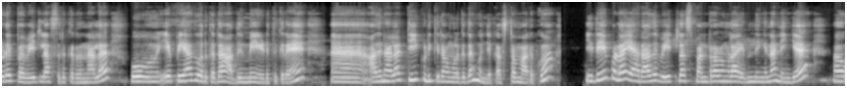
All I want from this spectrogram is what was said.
கூட இப்போ வெயிட் லாஸ் இருக்கிறதுனால ஓ எப்பயாவது ஒருக்க தான் அதுவுமே எடுத்துக்கிறேன். அதனால் டீ குடிக்கிறவங்களுக்கு தான் கொஞ்சம் கஷ்டமாக இருக்கும். இதே போல் யாராவது வெயிட் லாஸ் பண்ணுறவங்களா இருந்தீங்கன்னா நீங்கள்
